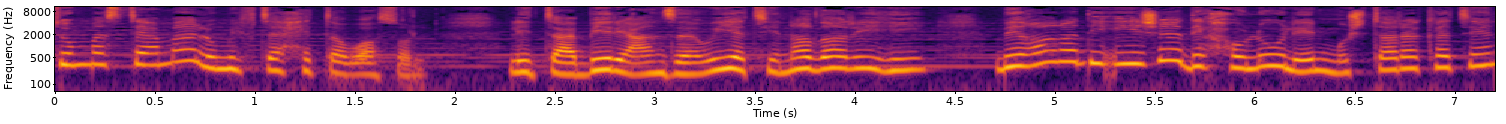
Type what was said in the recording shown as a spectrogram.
ثم استعمال مفتاح التواصل للتعبير عن زاوية نظره بغرض إيجاد حلول مشتركة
